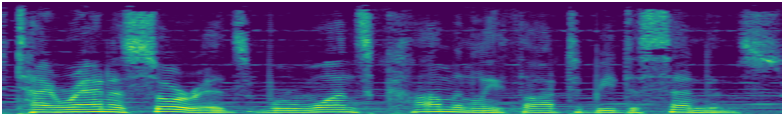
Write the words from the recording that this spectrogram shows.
Tyrannosaurids were once commonly thought to be descendants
